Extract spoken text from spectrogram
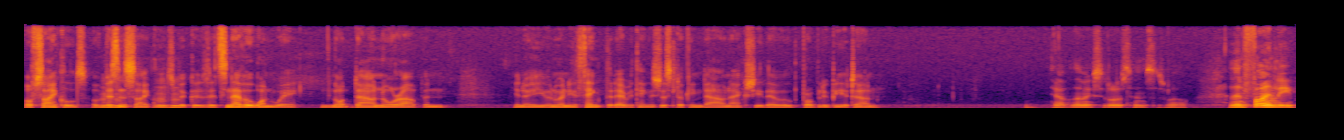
of cycles, of Mhm. business cycles, Mhm. because it's never one way, not down nor up, and you know, even when you think that everything is just looking down, actually there will probably be a turn. Yeah, that makes a lot of sense as well. And then finally,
